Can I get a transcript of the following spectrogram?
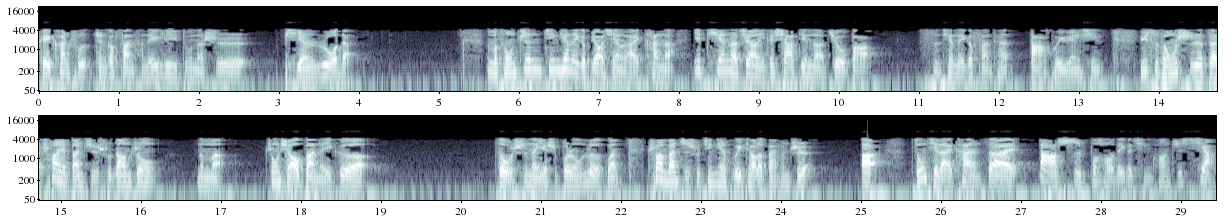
可以看出整个反弹的一个力度呢是偏弱的。那么从真今天的一个表现来看呢，一天的这样一个下跌呢，就把四天的一个反弹。打回原形。与此同时，在创业板指数当中，那么中小板的一个走势呢，也是不容乐观。创业板指数今天回调了百分之二。总体来看，在大势不好的一个情况之下，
